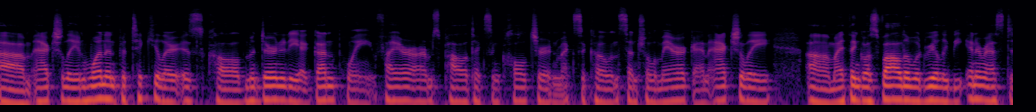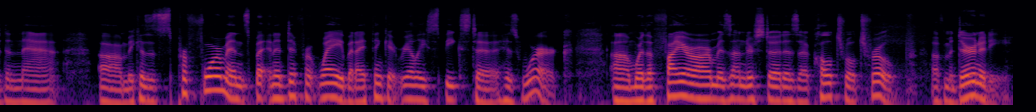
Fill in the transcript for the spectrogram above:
Um, actually, and one in particular is called Modernity at Gunpoint Firearms, Politics, and Culture in Mexico and Central America. And actually, um, I think Osvaldo would really be interested in that um, because it's performance, but in a different way. But I think it really speaks to his work, um, where the firearm is understood as a cultural trope of modernity,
